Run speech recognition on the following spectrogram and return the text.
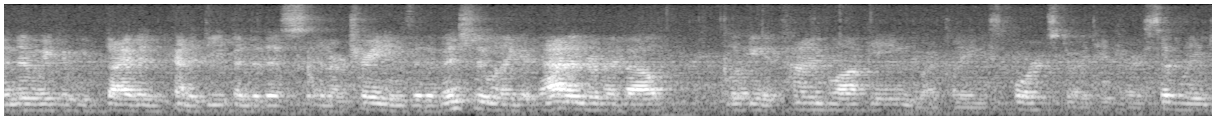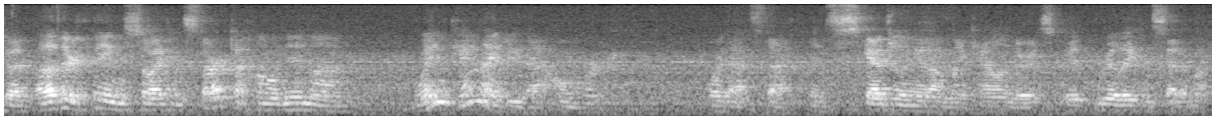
And then we can dive in kind of deep into this in our trainings that eventually when I get that under my belt, looking at time blocking, do I play any sports, do I take care of siblings, do I have other things so I can start to hone in on when can I do that homework or that stuff and scheduling it on my calendar, it really can set them up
